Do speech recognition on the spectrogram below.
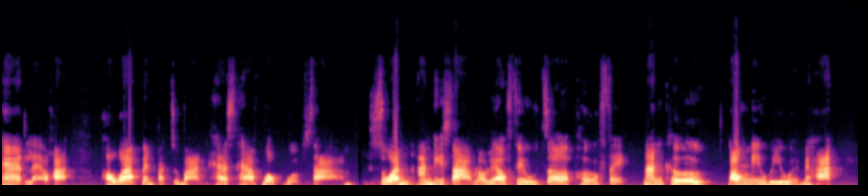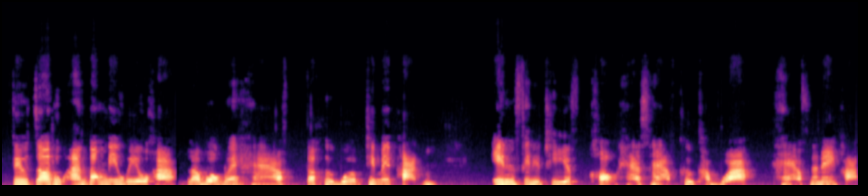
had แล้วค่ะ เพราะว่าเป็นปัจจุบัน has have บวก verb 3 ส่วนอันที่ 3 เราเรียก future perfect นั่นคือต้องมี will เห็นไหมคะ future ทุกอันต้องมี will ค่ะ แล้วบวกด้วย have ก็คือ verb ที่ไม่ผัน infinitive ของ has have คือคำว่า have นั่นเองค่ะ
